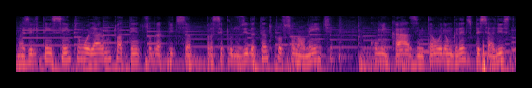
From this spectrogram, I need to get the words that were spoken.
mas ele tem sempre um olhar muito atento sobre a pizza para ser produzida tanto profissionalmente como em casa. Então ele é um grande especialista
